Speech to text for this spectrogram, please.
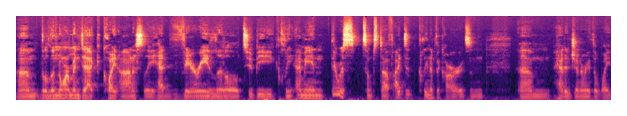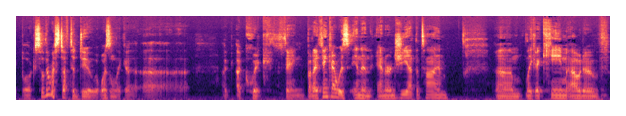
Um, the Lenormand deck, quite honestly, had very little to be clean. I mean, there was some stuff. I did clean up the cards and um, had to generate the white book. So there was stuff to do. It wasn't like a, a, a quick thing. But I think I was in an energy at the time. Um, like I came out of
